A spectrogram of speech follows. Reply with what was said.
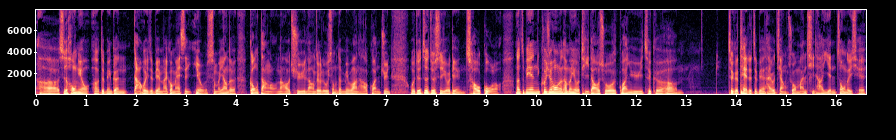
呃是红牛呃这边跟大会这边 Michael Masi 有什么样的勾当哦，然后去让这个卢西莫腾没办法拿到冠军，我觉得这就是有点超过了。那这边 Christian h o n e r 他们有提到说，关于这个呃。这个 Ted 这边还有讲说蛮其他严重的一些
